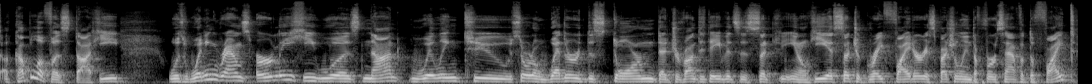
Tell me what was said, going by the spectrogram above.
a couple of us thought. He was winning rounds early. He was not willing to sort of weather the storm that Gervonta Davis is such, you know, he is such a great fighter, especially in the first half of the fight.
